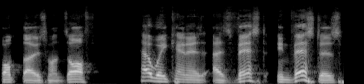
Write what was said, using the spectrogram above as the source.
bump those ones off, how we can, as, as vest, investors,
